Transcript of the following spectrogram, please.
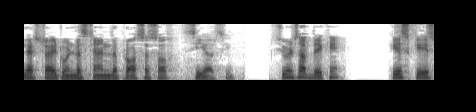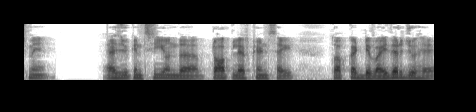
let's try to understand the process of C R C students آپ دیکھیں کہ اس کیس میں as you can see on the top left hand side تو آپ کا ڈیوائزر جو ہے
